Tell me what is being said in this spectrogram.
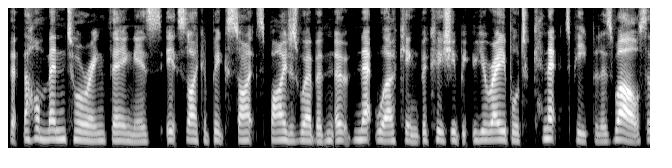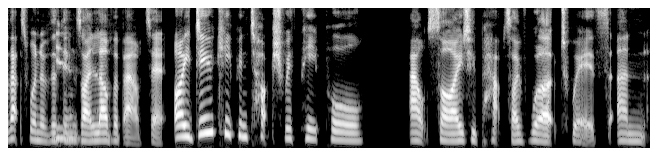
the whole mentoring thing is it's like a big spider's web of networking because you you're able to connect people as well. So that's one of the yeah. things I love about it. I do keep in touch with people outside who perhaps I've worked with and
